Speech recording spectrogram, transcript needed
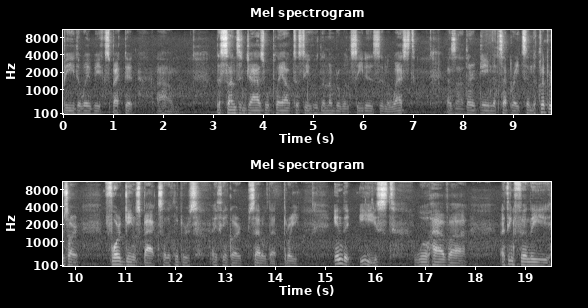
be the way we expect it. Um, the Suns and Jazz will play out to see who the number one seed is in the West as a third game that separates them. The Clippers are four games back, so the Clippers, I think, are settled at three. In the East, we'll have. Uh, I think Philly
